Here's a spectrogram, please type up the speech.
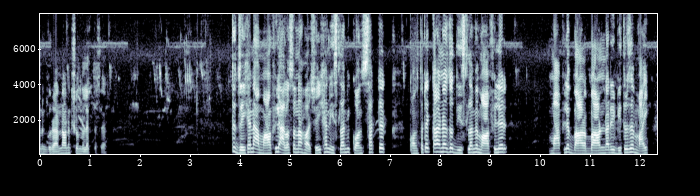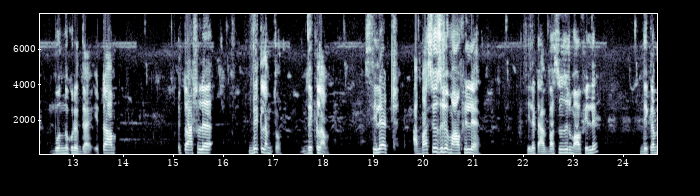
অনেক গ্রান্ডটা অনেক সুন্দর লাগতেছে। তো যেইখানে মাহফিলে আলোচনা হয়, সেইখানে ইসলামী কনসার্টের কনসার্টের কারণে যদি ইসলামী মাহফিলের মাহফিলের বাউন্ডারির ভিতরে যে মাইক বন্ধ করে দেয়। এটা এটা আসলে দেখলাম তো, দেখলাম। সিলেট আব্বাস ইউজুর মাহফিলে, সিলেট আব্বাস ইউজুর মাহফিলে দেখলাম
